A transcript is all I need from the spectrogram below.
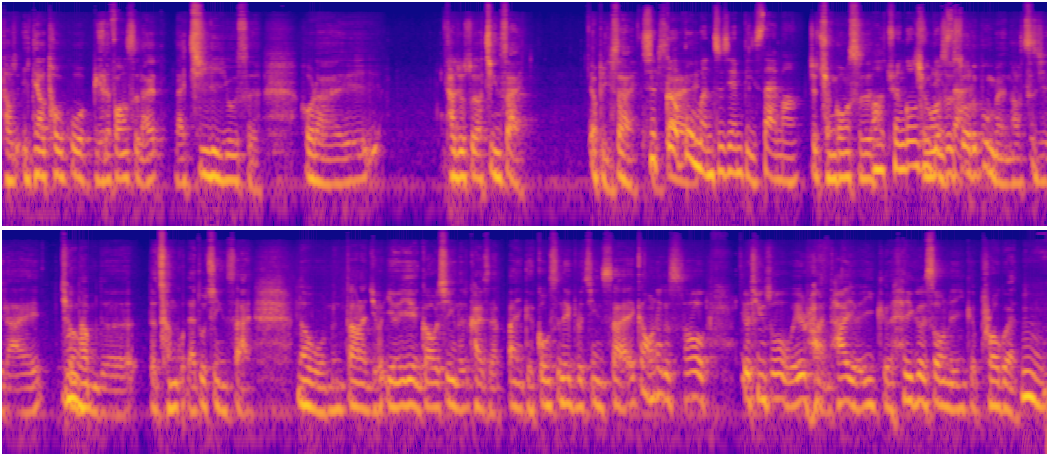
他说一定要透过别的方式来来激励 user。后来他就说要竞赛。要比赛是各部门之间比赛吗？就全公司哦，全公司全公司所有的部门然后自己来用他们的的成果来做竞赛。那我们当然就也也很高兴的就开始来办一个公司内部的竞赛。哎，刚好那个时候又听说微软它有一个黑客松的一个 program，嗯，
